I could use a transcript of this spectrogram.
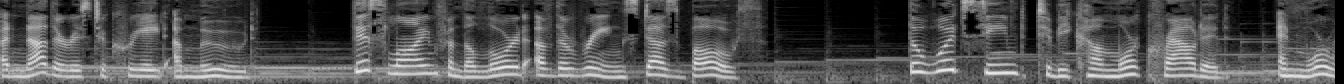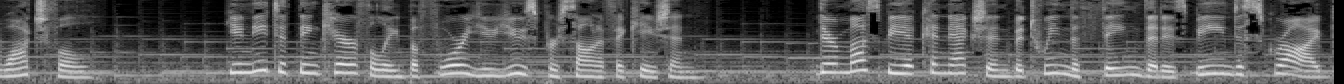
Another is to create a mood. This line from The Lord of the Rings does both. The woods seemed to become more crowded and more watchful. You need to think carefully before you use personification. There must be a connection between the thing that is being described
